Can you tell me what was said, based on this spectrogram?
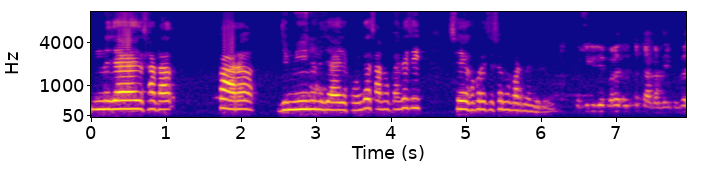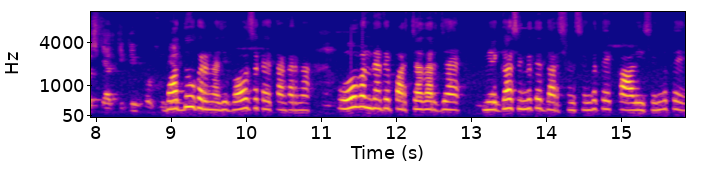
ਨਜਾਇਜ਼ ਸਾਡਾ ਘਰ ਜ਼ਮੀਨ ਨਜਾਇਜ਼ ਖੋਹਦੇ। ਸਾਨੂੰ ਕਹਿੰਦੇ ਸੀ ਸ਼ੇਖਪੁਰੇ ਚ ਸਾਨੂੰ ਵੜਨ ਨਹੀਂ ਦਿੰਦੇ ਤੁਸੀਂ ਪਹਿਲਾਂ ਤੋਂ ਧੱਕਾ ਕਰਦੇ ਪੁਲਿਸ ਸ਼ਿਕਾਇਤ ਕੀਤੀ ਪੁਲਿਸ ਨੂੰ? ਵਾਧੂ ਕਰੀਆਂ ਜੀ ਬਹੁਤ ਸ਼ਿਕਾਇਤਾਂ ਕਰੀਆਂ ਉਹ ਬੰਦਿਆਂ ਤੇ ਪਰਚਾ ਦਰਜ ਹੈ। ਮੇਗਾ ਸਿੰਘ ਤੇ ਦਰਸ਼ਨ ਸਿੰਘ ਤੇ ਕਾਲੀ ਸਿੰਘ ਤੇ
